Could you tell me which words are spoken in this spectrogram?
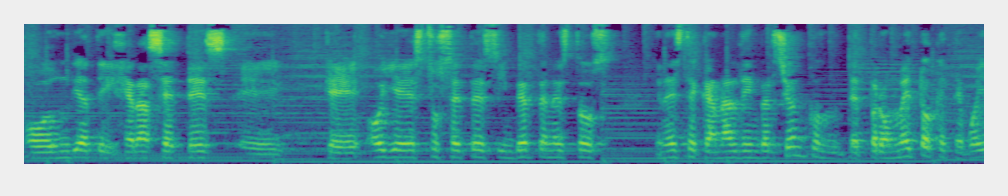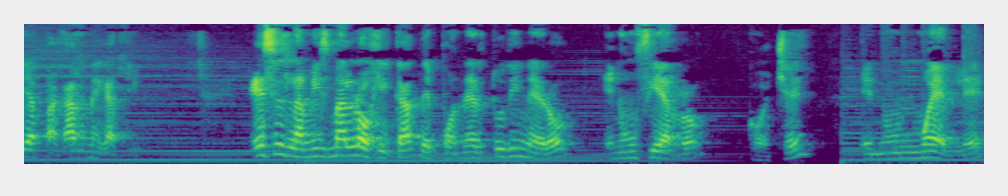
o un día te dijera CETES eh, que, oye, estos CETES invierten estos, en este canal de inversión, te prometo que te voy a pagar negativo. Esa es la misma lógica de poner tu dinero en un fierro, coche, en un mueble,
